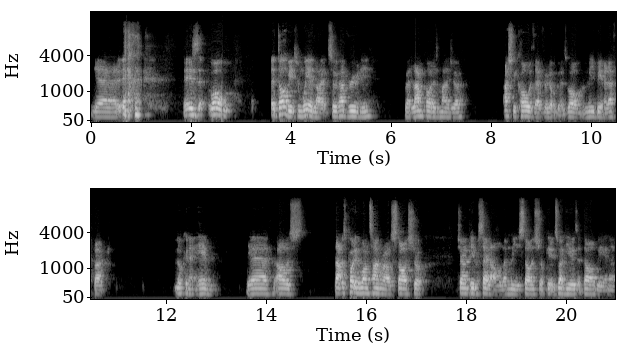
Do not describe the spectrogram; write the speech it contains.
Yeah, it is. Well, at Derby, it's been weird. Like, so we've had Rooney, we had Lampard as a manager, Ashley Cole was there for a little bit as well. And me being a left back, looking at him yeah, I was. That was probably the one time where I was starstruck. During people say like, "Oh, when were you starstruck?" It was when he was at Derby, and um,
